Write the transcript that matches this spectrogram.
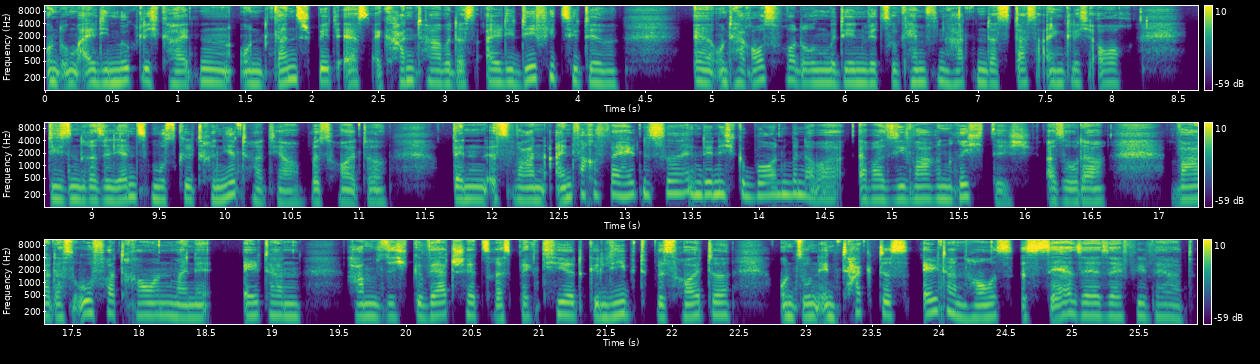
und um all die Möglichkeiten und ganz spät erst erkannt habe, dass all die Defizite äh, und Herausforderungen, mit denen wir zu kämpfen hatten, dass das eigentlich auch diesen Resilienzmuskel trainiert hat, ja, bis heute. Denn es waren einfache Verhältnisse, in denen ich geboren bin, aber, aber sie waren richtig. Also da war das Urvertrauen, meine Eltern haben sich gewertschätzt, respektiert, geliebt bis heute. Und so ein intaktes Elternhaus ist sehr, sehr, sehr viel wert.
